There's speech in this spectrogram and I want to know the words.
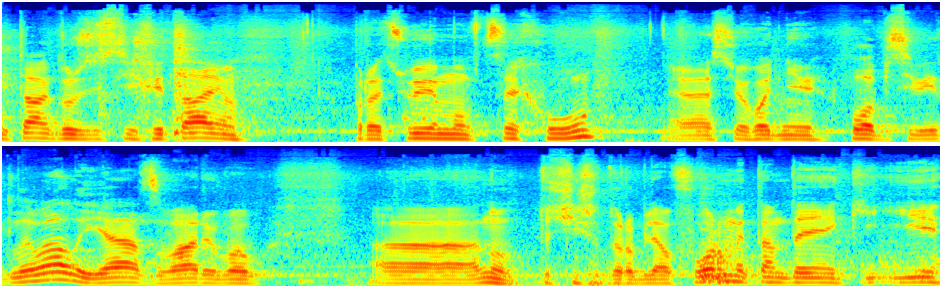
І так, друзі, всіх вітаю. Працюємо в цеху. Е, Сьогодні хлопці відливали, я зварював, е, ну, точніше доробляв форми там деякі і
